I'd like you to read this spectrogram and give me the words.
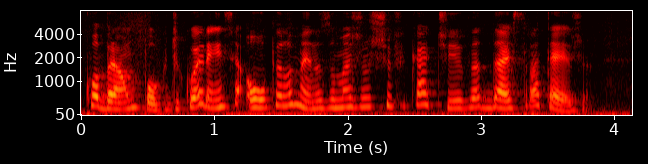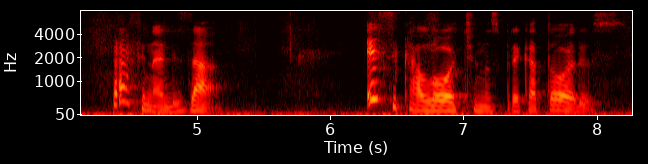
cobrar um pouco de coerência ou pelo menos uma justificativa da estratégia. Para finalizar, esse calote nos precatórios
